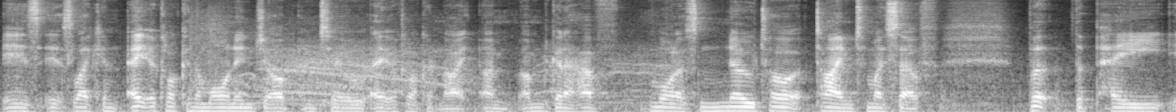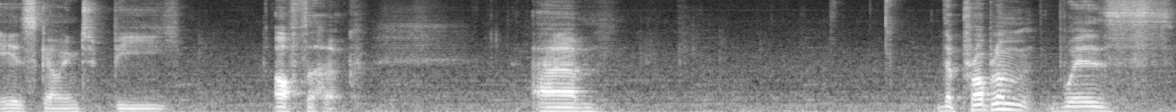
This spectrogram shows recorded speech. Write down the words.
is it's like an 8 o'clock in the morning job until 8 o'clock at night. I'm, I'm going to have more or less no time to myself. But the pay is going to be off the hook. Um, the problem with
